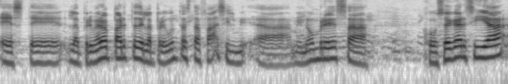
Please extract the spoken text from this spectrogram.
Este, la primera parte de la pregunta está fácil. Mi, ah, nombre es ah, José García,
